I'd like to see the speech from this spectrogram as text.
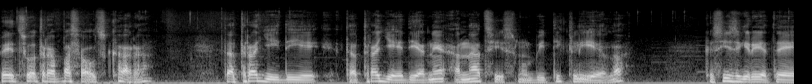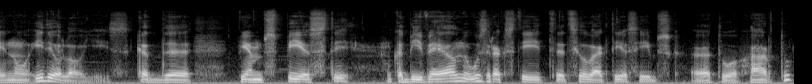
Pēc otrā pasaules kara tā traģēdija, tā traģēdija ar, ne, ar nacismu bija tik liela, kas izgrietēja no ideoloģijas, kad eh, bijām spiesti, kad bija vēlme uzrakstīt cilvēktiesības eh, to hartu.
